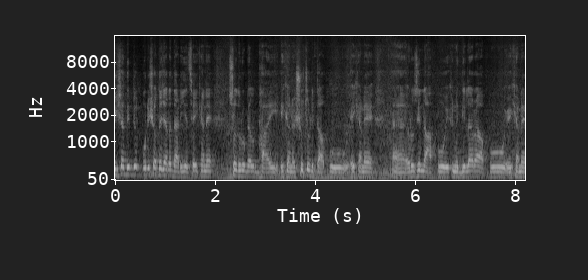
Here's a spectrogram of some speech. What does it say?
মিশাদিবজল পরিষদে যারা দাঁড়িয়েছে, এখানে সদরুবেল ভাই, এখানে সুচরিতা আপু, এখানে রোজিনা আপু, এখানে দিলারা আপু, এখানে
